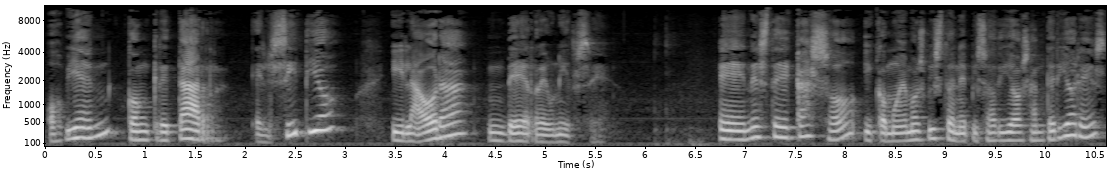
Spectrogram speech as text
o bien concretar el sitio y la hora de reunirse. En este caso, y como hemos visto en episodios anteriores,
